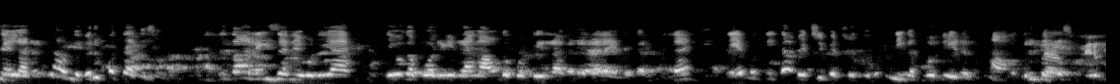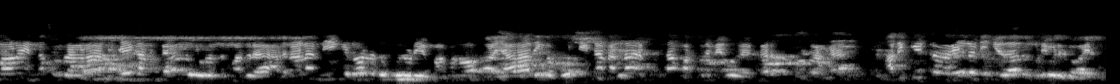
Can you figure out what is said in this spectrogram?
செயலாளர்கள் அவங்க விருப்பத்தை அதை சொல்றாங்க. அதுதான் ரீசன் ஒழிய இவங்க போட்டிடுறாங்க அவங்க போட்டிடுறாங்கன்றதால எங்க கருத்து இல்ல. தேமுதிக வெற்றி பெற்ற தொகுதி நீங்க போட்டியிடணும். அவங்க சொல்றாங்க பெரும்பாலும் என்ன சொல்றாங்கன்னா விஜயகாந்த் பிறந்த ஊர் வந்து மதுரை. அதனால நீங்களோ அல்லது உங்களுடைய மகனோ யாராவது இங்க போட்டிட்டா நல்லா இருக்குன்னு தான் நீங்க ஏதாவது முடிவெடுக்க வாய்ப்பு?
